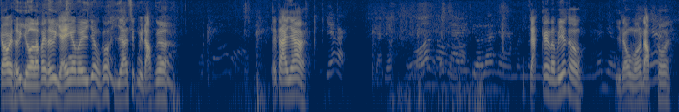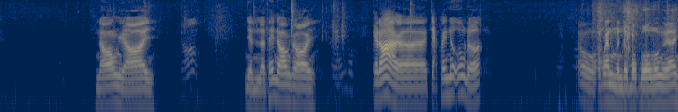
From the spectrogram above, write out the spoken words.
Coi thử dừa là phải thử vậy nha Bi chứ không có da sức mì độc nữa. Lấy tay nha. chặt cái tao biết không? Gì đâu mà đập thôi. Non rồi. Nhìn là thấy non rồi. Cái đó là ờ, chặt lấy nước uống được. Oh, ông anh mình được một buồn mọi người ơi.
